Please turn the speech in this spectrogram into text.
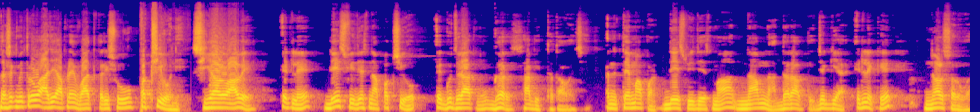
દર્શક મિત્રો, આજે આપણે વાત કરીશું પક્ષીઓની. શિયાળો આવે એટલે દેશ વિદેશના પક્ષીઓ એ ગુજરાતનું ઘર સાબિત થતા હોય છે. અને તેમાં પણ દેશ વિદેશમાં નામના ધરાવતી જગ્યા એટલે કે નળ સરોવર.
